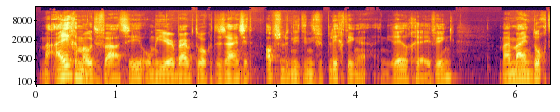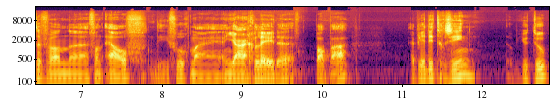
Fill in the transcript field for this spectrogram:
mijn eigen motivatie om hierbij betrokken te zijn zit absoluut niet in die verplichtingen, in die regelgeving. Maar mijn dochter van, uh, van elf, die vroeg mij een jaar geleden, papa, heb jij dit gezien op YouTube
